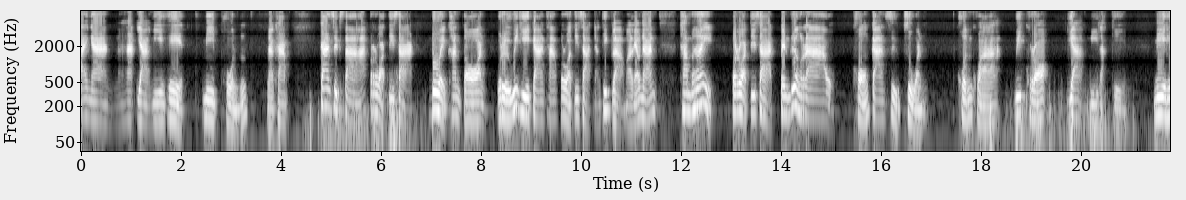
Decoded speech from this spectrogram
รายงานนะฮะอย่างมีเหตุมีผลนะครับ การศึกษาประวัติศาสตร์ด้วยขั้นตอน หรือวิธีการทางประวัติศาสตร์ดังที่กล่าวมาแล้วนั้นทำให้ประวัติศาสตร์เป็นเรื่องราวของการสืบสวน ค้นคว้า วิเคราะห์อย่างมีหลักเกณฑ์ มีเห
